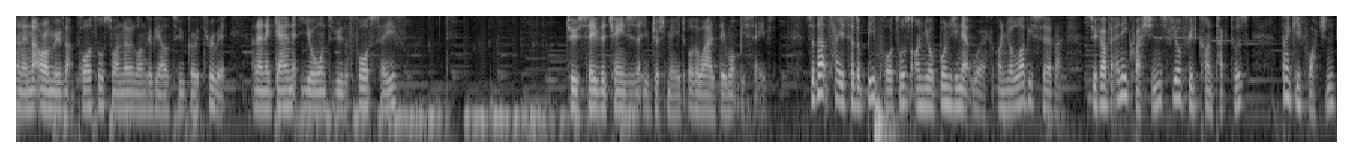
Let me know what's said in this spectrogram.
and then that will remove that portal so I no longer be able to go through it. And then again, you'll want to do the force save to save the changes that you've just made, otherwise they won't be saved. So that's how you set up B portals on your Bungee network, on your lobby server. So if you have any questions, feel free to contact us. Thank you for watching,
